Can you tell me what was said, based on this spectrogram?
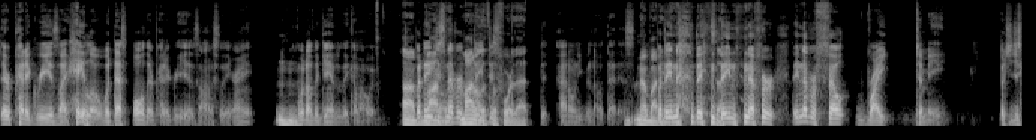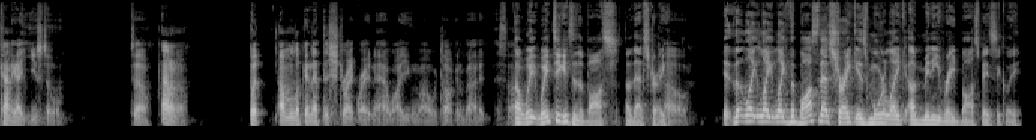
their pedigree is like Halo, but that's all their pedigree is, honestly, right? hmm What other games did they come out with? Uh, But they just never- monolith just- before that. I don't even know what that is. Nobody, But they knows. they So- they never they never felt right to me. But you just kind of got used to them. So I don't know. But I'm looking at this strike right now while you while we're talking about it. It's, um, Oh wait, wait till you get to the boss of that strike. oh It- the- like like like the boss of that strike is more like a mini raid boss, basically.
